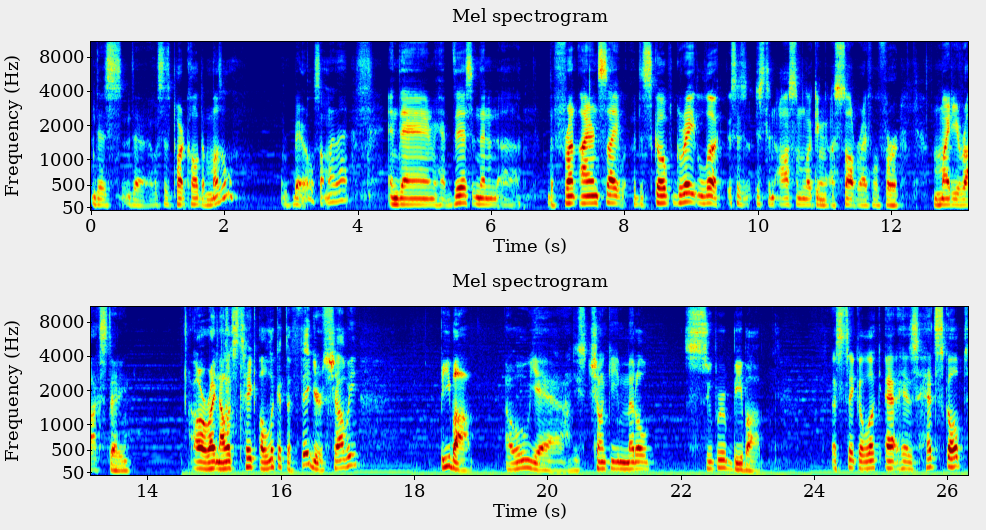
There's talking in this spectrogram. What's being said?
this the what's this part called? The muzzle or barrel, something like that. And then we have this, and then uh, the front iron sight with the scope. Great look. This is just an awesome looking assault rifle for Mighty Rocksteady. All right, now let's take a look at the figures, shall we? Bebop. Oh yeah, these chunky metal super bebop. Let's take a look at his head sculpt.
